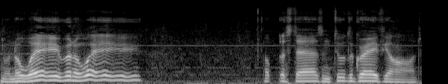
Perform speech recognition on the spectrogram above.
Run away, run away! Up the stairs and to the graveyard,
